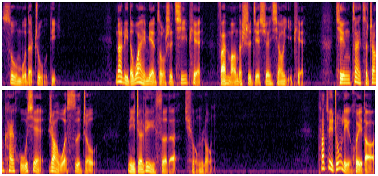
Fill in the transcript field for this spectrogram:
肃穆的驻地。那里的外面总是欺骗，繁忙的世界喧嚣一片。请再次张开弧线，绕我四周，你这绿色的穹隆。他最终领会到，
